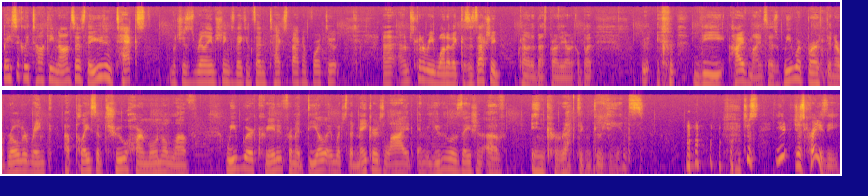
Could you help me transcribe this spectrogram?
basically talking nonsense. They're using text, which is really interesting because they can send text back and forth to it. And I, I'm just going to read one of it because it's actually kind of the best part of the article, but the hive mind says we were birthed in a roller rink a place of true hormonal love we were created from a deal in which the makers lied and the utilization of incorrect ingredients just you just crazy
